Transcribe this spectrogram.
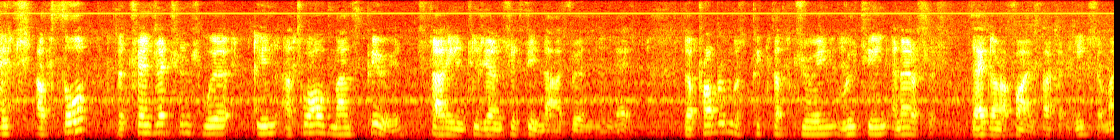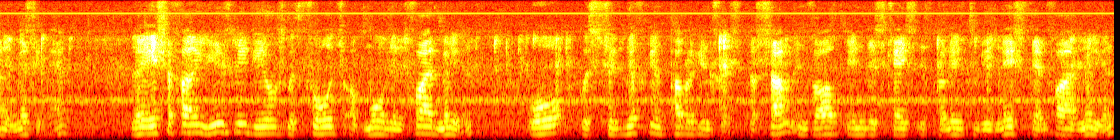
it's a thought the transactions were in a 12 month period starting in 2016, now it's further than that. The problem was picked up during routine analysis. They're going to find fucking heaps of money missing, man. The SFO usually deals with frauds of more than 5 million or with significant public interest. The sum involved in this case is believed to be less than 5 million,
